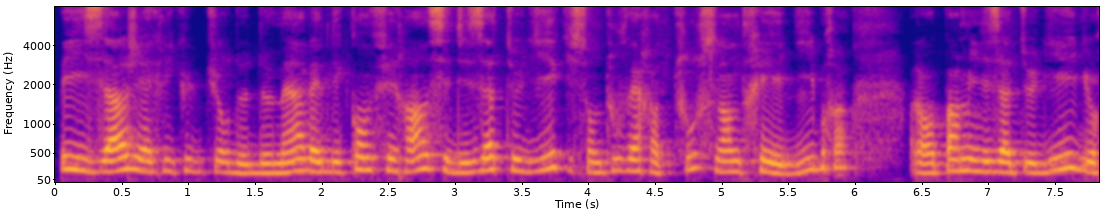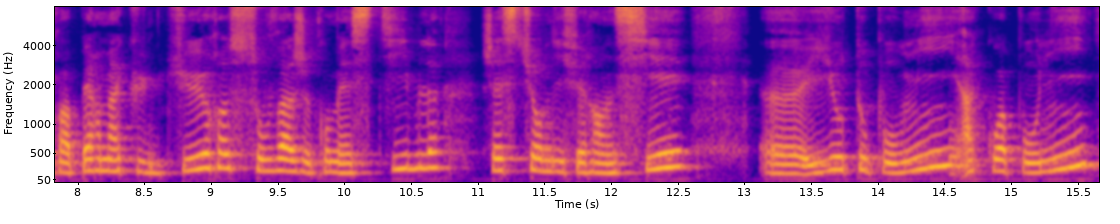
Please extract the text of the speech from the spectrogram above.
paysage et agriculture de demain avec des conférences et des ateliers qui sont ouverts à tous. L'entrée est libre. Alors, parmi les ateliers, il y aura permaculture, sauvage comestible, gestion différenciée, euh, Yotopomie, Aquaponie,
